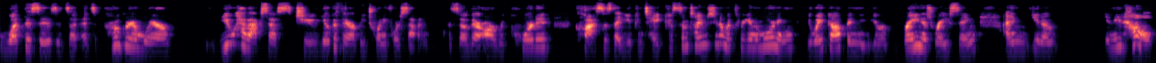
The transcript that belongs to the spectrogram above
what this is, it's a it's a program where you have access to yoga therapy twenty four seven. So there are recorded classes that you can take because sometimes you know at three in the morning you wake up and your brain is racing and you know you need help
